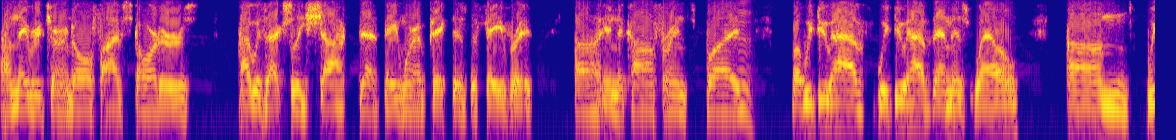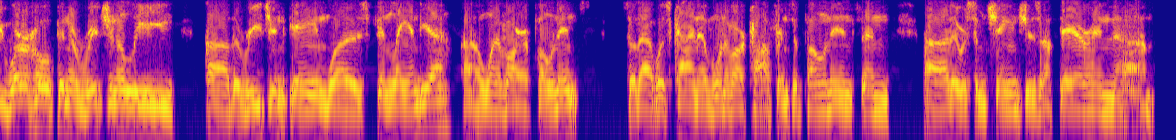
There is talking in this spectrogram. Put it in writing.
Um, they returned all five starters. I was actually shocked that they weren't picked as the favorite uh, in the conference but mm. but we do have we do have them as well. Um, we were hoping originally uh, the Regent game was Finlandia uh, one of our opponents so that was kind of one of our conference opponents, and uh, there were some changes up there in um,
